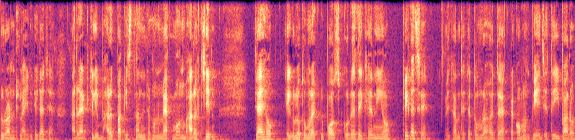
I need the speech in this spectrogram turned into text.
ডুরান্ট লাইন, ঠিক আছে? আর রেড ক্লিপ ভারত পাকিস্তান, এটা মানে ম্যাকমোহন ভারত চীন। যাই হোক, এগুলো তোমরা একটু পজ করে দেখে নিও, ঠিক আছে? এখান থেকে তোমরা হয়তো একটা কমন পেয়ে যেতেই পারো।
